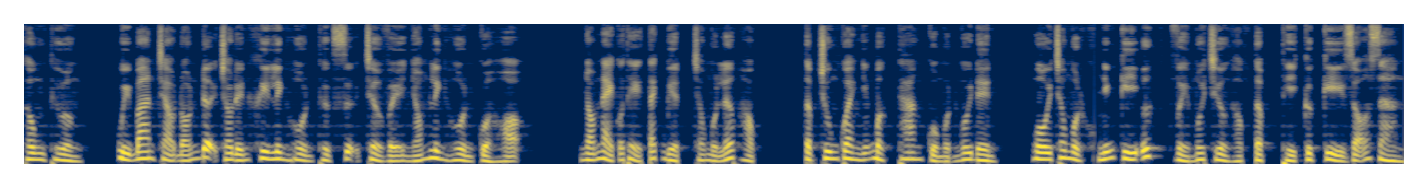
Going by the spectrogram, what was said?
Thông thường, ủy ban chào đón đợi cho đến khi linh hồn thực sự trở về nhóm linh hồn của họ. Nhóm này có thể tách biệt trong một lớp học, tập trung quanh những bậc thang của một ngôi đền, ngồi trong một những ký ức về môi trường học tập thì cực kỳ rõ ràng.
